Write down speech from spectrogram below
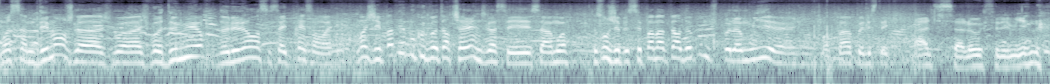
Moi ça me démange là, je vois, je vois deux murs, de l'élan, c'est side press en vrai. Moi j'ai pas fait beaucoup de water challenge là, c'est à moi. De toute façon c'est pas ma paire de pompes, je peux la mouiller, euh, je m'en fais un peu les steaks. Ah le salaud c'est les miennes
